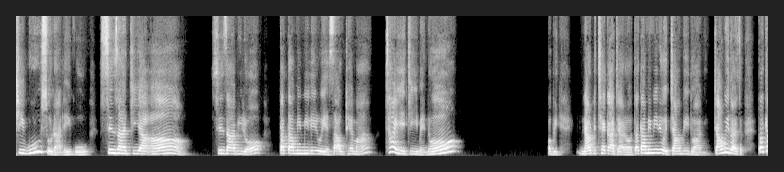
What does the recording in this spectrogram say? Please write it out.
ရှိဘူးဆိုတာလေးကိုစဉ်းစားကြည့်ရအောင်စဉ်းစားပြီးတော့တတမီမီလေးတို့ရဲ့စာအုပ်ထဲမှာချရည်ကြည့်မယ်နော်ဟုတ်ပြီ နောက်တစ်ချက်ကကြတော့တတမီမီလေးကိုကြောင်းပြီးသွားပြီကြောင်းပြီးသွားဆိုတတ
